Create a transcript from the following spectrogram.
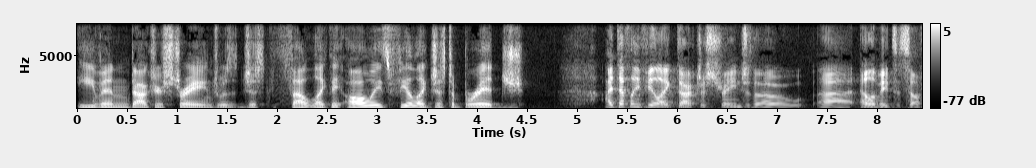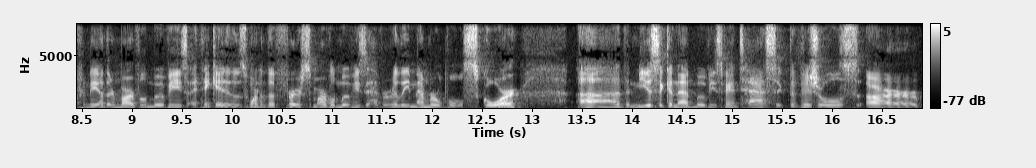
even Doctor Strange was just felt like they always feel like just a bridge. I definitely feel like Doctor Strange, though, uh, elevates itself from the other Marvel movies. I think it was one of the first Marvel movies to have a really memorable score. Uh, the music in that movie is fantastic. The visuals are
